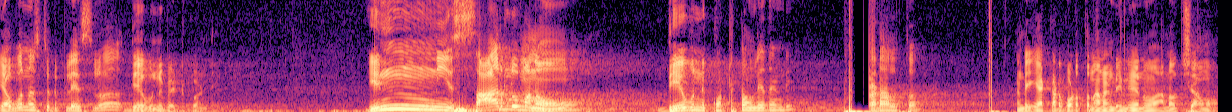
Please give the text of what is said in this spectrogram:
యవ్వనస్తుడి ప్లేస్లో దేవుణ్ణి పెట్టుకోండి. ఎన్నిసార్లు మనం దేవుణ్ణి కొట్టడం లేదండి? కొరడాలతో? అంటే ఎక్కడ కొడుతున్నానండి నేను అనొచ్చాము.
